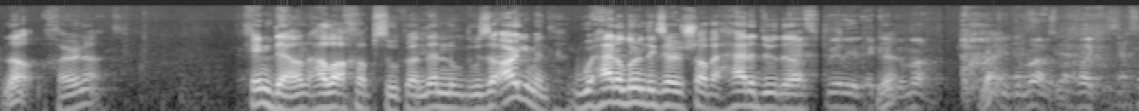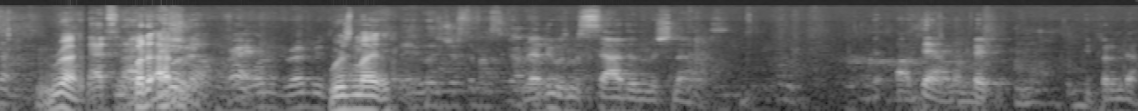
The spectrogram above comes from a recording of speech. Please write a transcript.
No, chayr not came down, halacha psuka, and then there was an argument how to learn the Gzer Shava, how to do the. That's really the Yeah. Gemara. Right. Is machlokes. Right. That's not. But uh, Mishnah. where's my. Rebbe was Masad and Mishnah. Uh, down on paper. He put him down.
